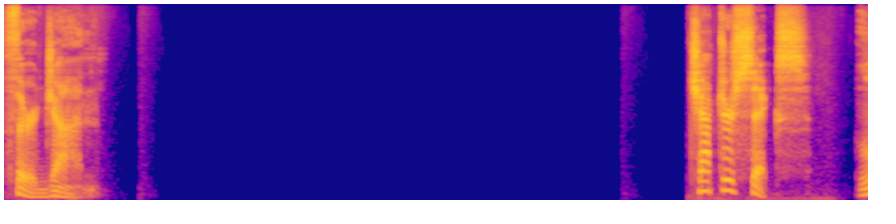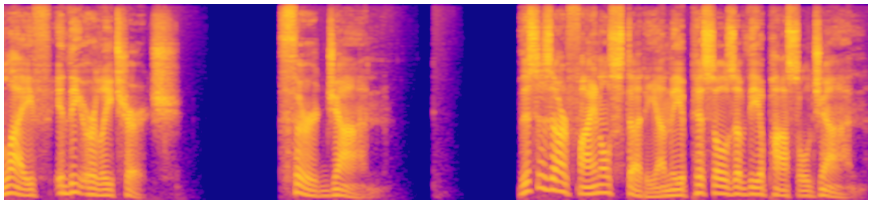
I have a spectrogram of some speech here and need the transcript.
3 John Chapter 6 Life in the Early Church 3 John This is our final study on the epistles of the Apostle John.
